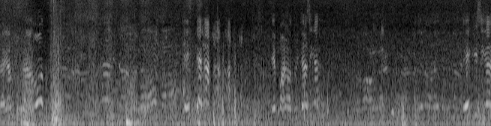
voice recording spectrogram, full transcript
ਜਗਾ ਪੂਰਾ ਉਹ ਇਹ ਪਾਣੀ ਦੂਜਾ ਸੀਗਾ ਇਹ ਕੀ ਸੀਗਾ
